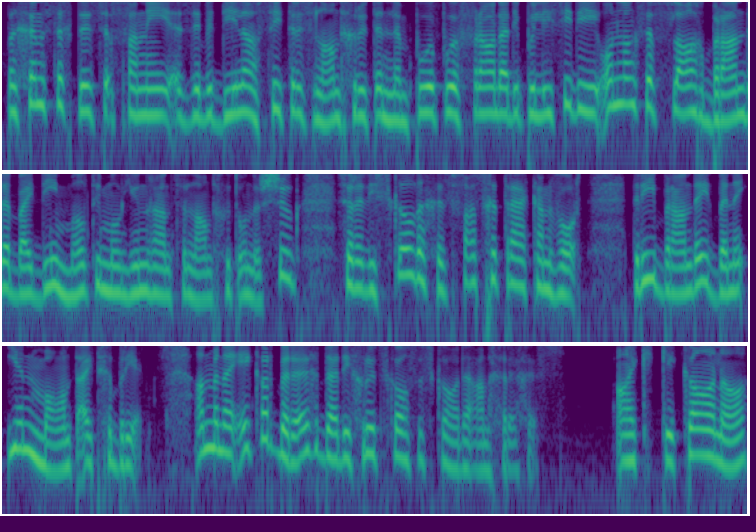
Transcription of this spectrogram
Begunstigdes van die Zebedila Citrus landgoed in Limpopo vra dat die polisie die onlangse vlaagbrande by die multimiljoen rand se landgoed ondersoek sodat die skuldiges vasgetrek kan word. Drie brande het binne 1 maand uitgebreek. Aanmenay Eckart berig dat die grootskaalse skade aangerig is. Ike Kekana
